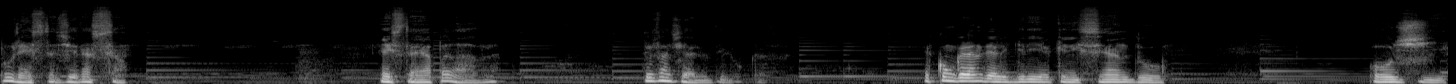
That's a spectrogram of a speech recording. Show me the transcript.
por esta geração. Esta é a palavra do Evangelho de Lucas. É com grande alegria que iniciando hoje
